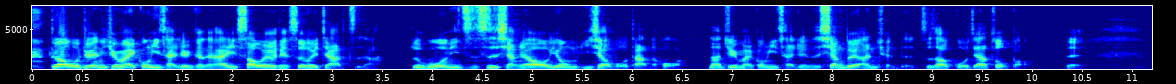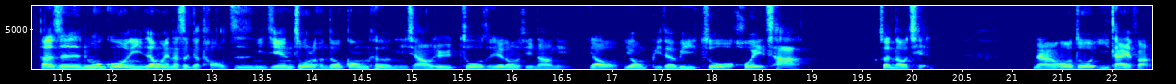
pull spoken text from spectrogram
对啊，我觉得你去买公益彩券可能还稍微有点社会价值啊。如果你只是想要用以小博大的话，那去买公益彩券是相对安全的，至少国家做保。对，但是如果你认为那是个投资，你今天做了很多功课，你想要去做这些东西，然后你要用比特币做汇差赚到钱，那或做以太坊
